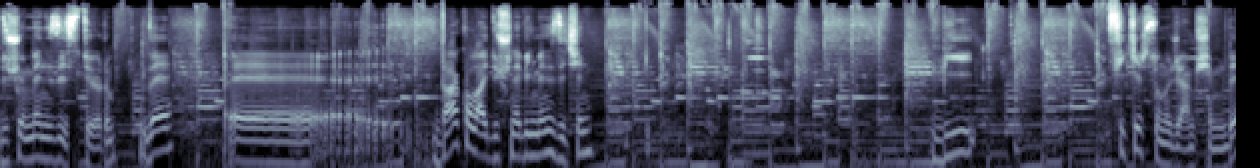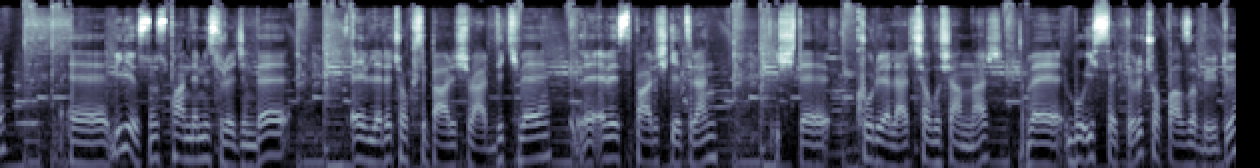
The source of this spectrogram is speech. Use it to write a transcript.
düşünmenizi istiyorum ve e, daha kolay düşünebilmeniz için bir fikir sunacağım şimdi. E, biliyorsunuz pandemi sürecinde evlere çok sipariş verdik ve e, eve sipariş getiren işte kuryeler, çalışanlar ve bu iş sektörü çok fazla büyüdü.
